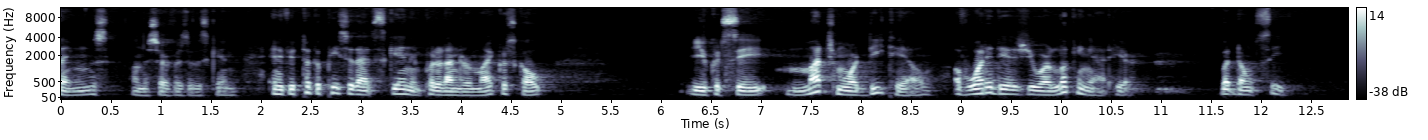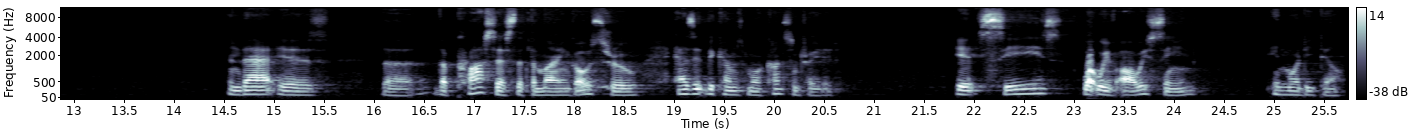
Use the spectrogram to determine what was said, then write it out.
things on the surface of the skin. And if you took a piece of that skin and put it under a microscope, you could see much more detail of what it is you are looking at here, but don't see. And that is the, the process that the mind goes through as it becomes more concentrated. It sees what we've always seen in more detail.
